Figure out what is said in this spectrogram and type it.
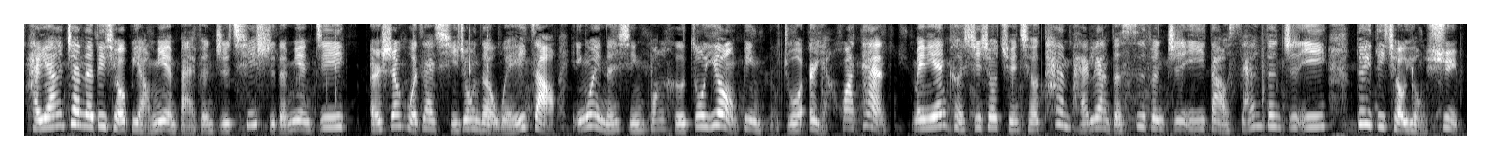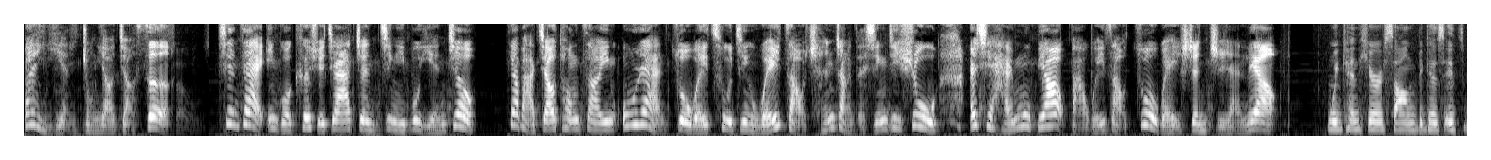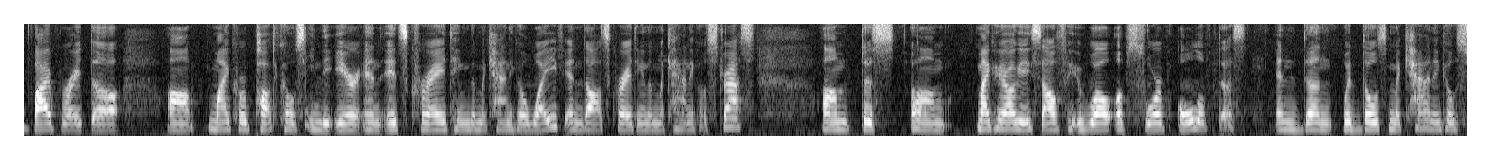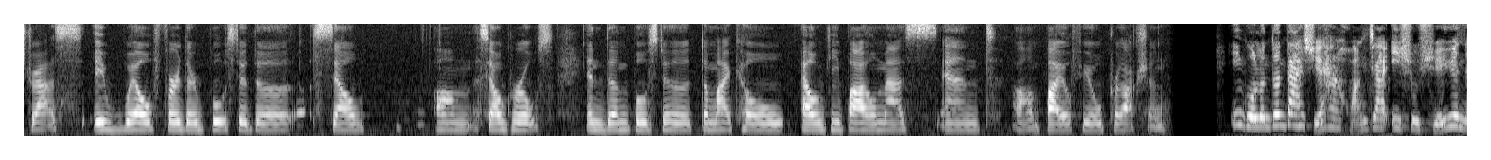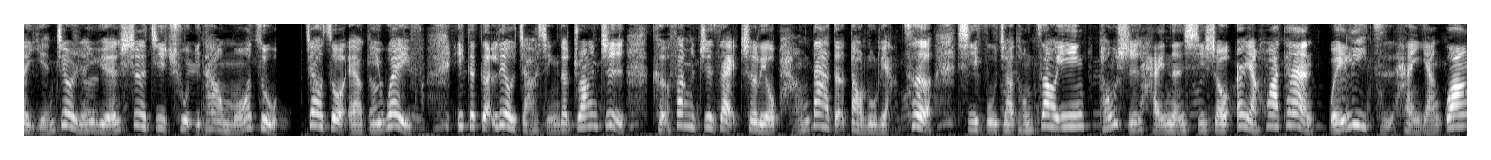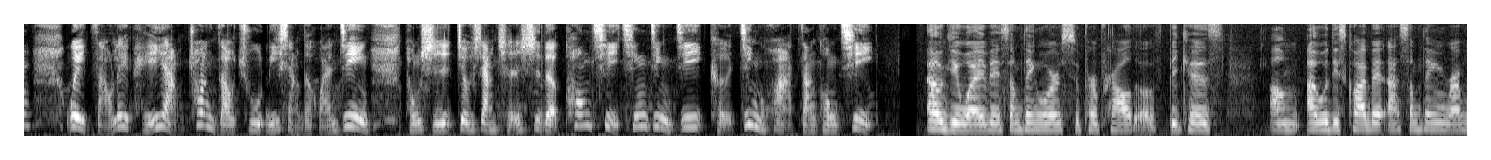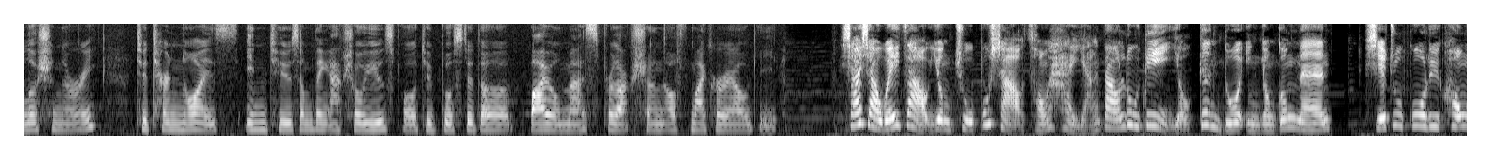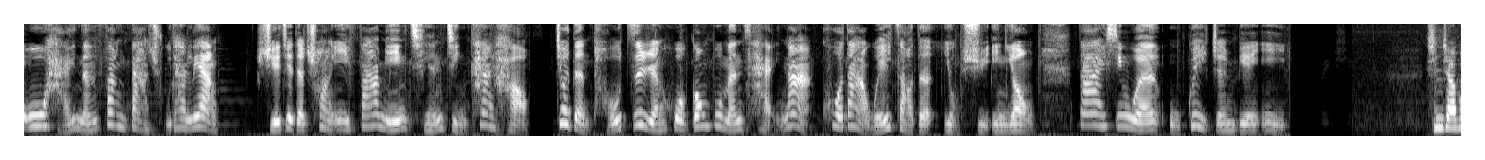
海洋占了地球表面百分之七十的面积，而生活在其中的微藻，因为能行光合作用并捕捉二氧化碳，每年可吸收全球碳排量的四分之一到三分之一，对地球永续扮演重要角色。现在，英国科学家正进一步研究，要把交通噪音污染作为促进微藻成长的新技术，而且还目标把微藻作为生殖燃料。We can hear sound because it vibrates the uh, microparticles in the air and it's creating the mechanical wave and thus creating the mechanical stress. Um, this um, microalgae itself it will absorb all of this and then with those mechanical stress it will further boost the cell um, cell growth and then boost the, the microalgae biomass and uh, biofuel production. 英国伦敦大学和皇家艺术学院的研究人员设计出一套模组，叫做 LG Wave，一个个六角形的装置，可放置在车流庞大的道路两侧，吸附交通噪音，同时还能吸收二氧化碳、微粒子和阳光，为藻类培养创造出理想的环境。同时，就像城市的空气清净机，可净化脏空气。LG Wave is something we're super proud of because Um, I would describe it as something revolutionary to turn noise into something actually useful to boost the biomass production of microalgae. 小小微藻用处不少，从海洋到陆地有更多应用功能，协助过滤空污，还能放大除碳量。学界的创意发明前景看好，就等投资人或公部门采纳，扩大微藻的永续应用。大爱新闻吴桂珍编译。 진짜 보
